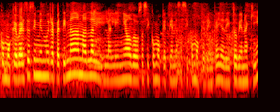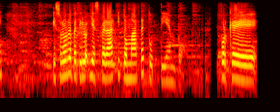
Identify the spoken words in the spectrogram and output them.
como que verse a sí mismo y repetir nada más la, la línea o dos, así como que tienes así como que bien calladito, bien aquí, y solo repetirlo y esperar y tomarte tu tiempo, porque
